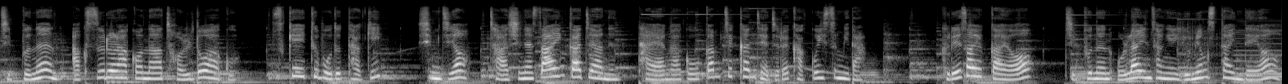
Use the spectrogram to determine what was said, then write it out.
지프는 악수를 하거나 절도 하고 스케이트보드 타기, 심지어 자신의 사인까지 하는 다양하고 깜찍한 재주를 갖고 있습니다. 그래서일까요? 지프는 온라인상의 유명 스타인데요.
